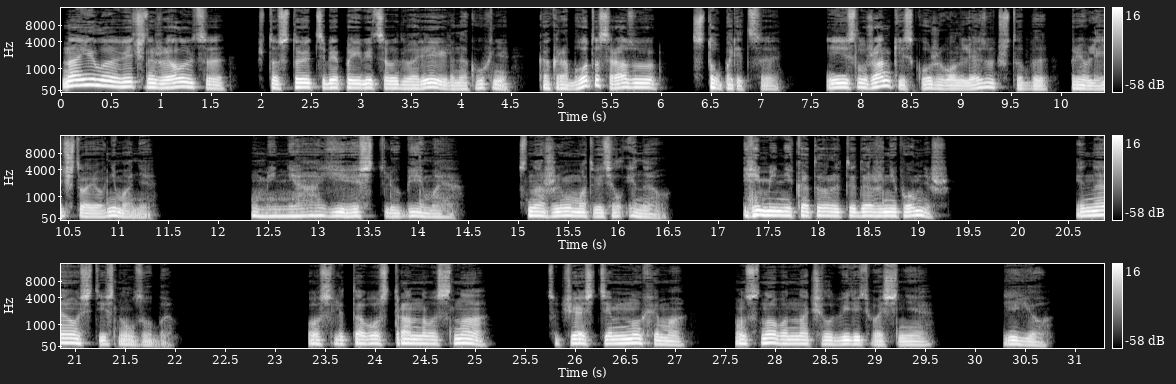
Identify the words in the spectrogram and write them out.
Наила вечно жалуется, что стоит тебе появиться во дворе или на кухне, как работа сразу стопорится, и служанки из кожи вон лезут, чтобы привлечь твое внимание». «У меня есть любимая», — с нажимом ответил Инео имени которой ты даже не помнишь?» И стиснул зубы. После того странного сна с участием Нухима Он снова начал видеть во сне ее.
